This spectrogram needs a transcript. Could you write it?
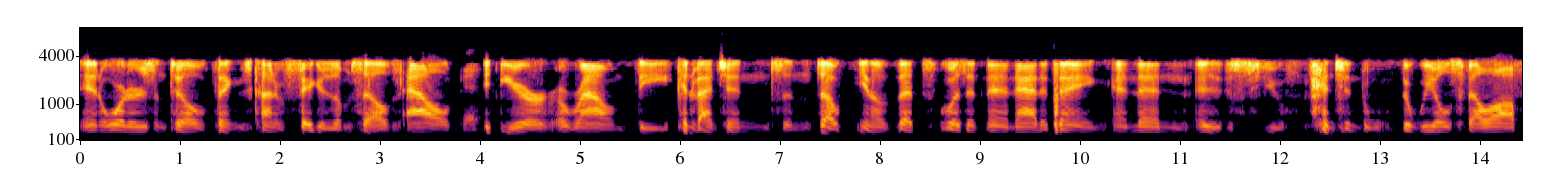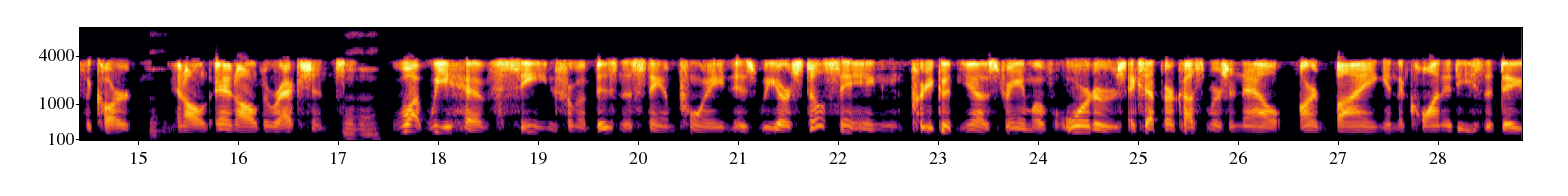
in orders until things kind of figure themselves out Okay. year around the conventions and so you know that wasn't an added thing and then as you mentioned the wheels fell off the cart Mhm. in all in all directions Mm-hmm. what we have seen from a business standpoint is we are still seeing pretty good, you know, stream of orders, except our customers are now aren't buying in the quantities that they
